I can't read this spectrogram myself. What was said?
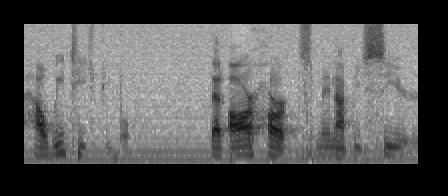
how we teach people, that our hearts may not be seared,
